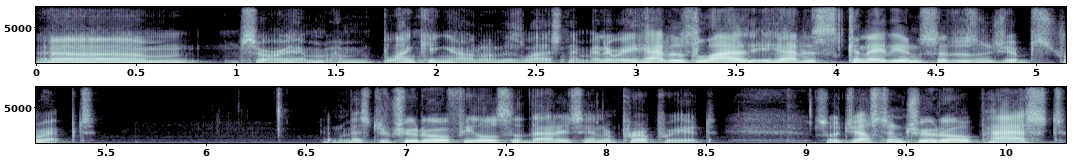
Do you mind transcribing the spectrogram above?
Um, sorry, I'm, I'm blanking out on his last name. Anyway, he had his la- he had his Canadian citizenship stripped, and Mr. Trudeau feels that that is inappropriate. So Justin Trudeau passed,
